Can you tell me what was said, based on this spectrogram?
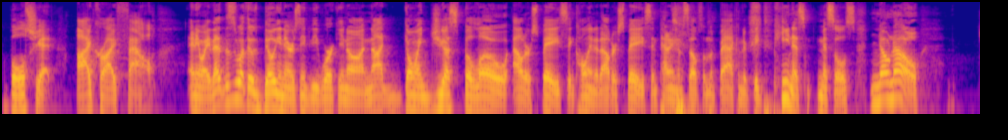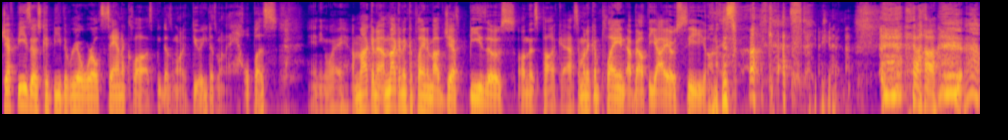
Bullshit. I cry foul. Anyway, that this is what those billionaires need to be working on, not going just below outer space and calling it outer space and patting themselves on the back and their big penis missiles. No, no. Jeff Bezos could be the real world Santa Claus, but he doesn't want to do it. He doesn't want to help us. Anyway, I'm not gonna I'm not gonna complain about Jeff Bezos on this podcast. I'm gonna complain about the IOC on this podcast. uh,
